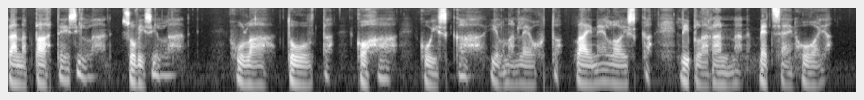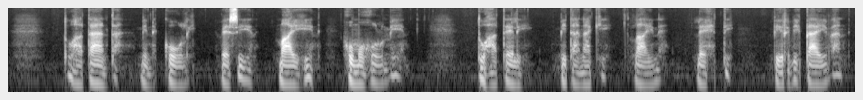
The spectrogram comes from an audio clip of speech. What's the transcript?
rannat pahteisillaan, suvisillaan, hulaa, tuulta, kohaa, kuiskaa, ilman leuhto, laineen loiska, lipla rannan, metsäin huoja. Tuhat ääntä, minne kuuli, vesiin, maihin, humuhulmiin. Tuhat eli, mitä näki, laine, lehti, virvi päivän –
